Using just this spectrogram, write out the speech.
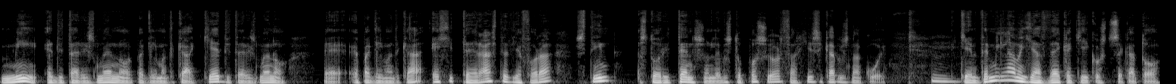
μη εντιταρισμένο επαγγελματικά και εντιταρισμένο ε, επαγγελματικά έχει τεράστια διαφορά στην, στο retention, δηλαδή στο πόση ώρα θα αρχίσει κάποιος να ακούει. Και δεν μιλάμε για 10 και 20%, το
